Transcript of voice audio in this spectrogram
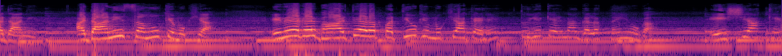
अडानी अडानी समूह के मुखिया। इन्हें अगर भारतीय अरबपतियों के मुखिया कहें तो ये कहना गलत नहीं होगा। एशिया के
